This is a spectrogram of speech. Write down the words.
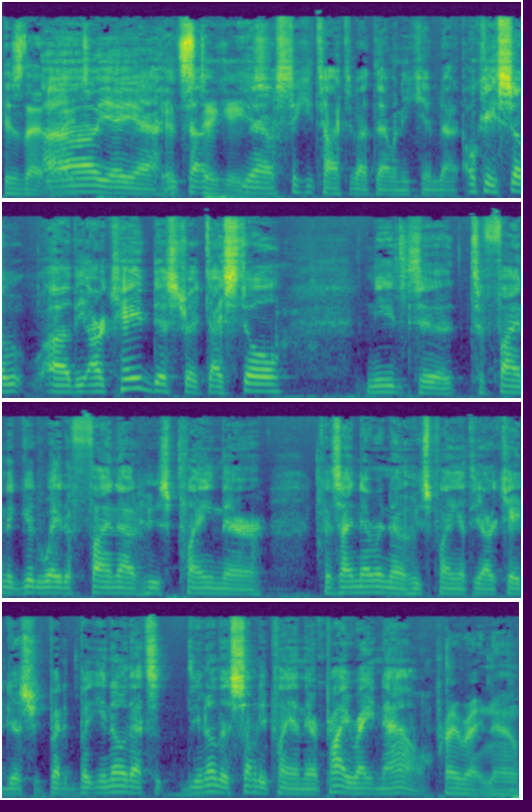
Is that night? Oh yeah, yeah. It's ta- Stickies. Yeah, Sticky talked about that when he came down. Okay, so uh, the arcade district, I still need to to find a good way to find out who's playing there because I never know who's playing at the arcade district. But but you know that's you know there's somebody playing there probably right now. Probably right now.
